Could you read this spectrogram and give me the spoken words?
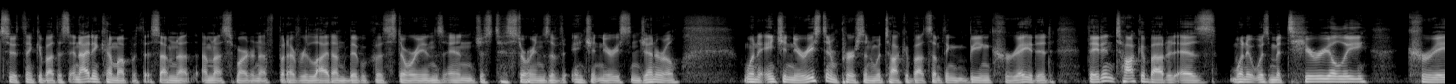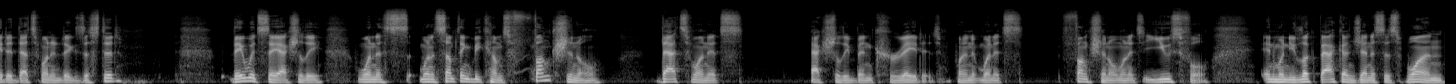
to think about this and i didn't come up with this. I'm not i'm not smart enough but i've relied on biblical historians and just historians of ancient near east in general. When an ancient near eastern person would talk about something being created they didn't talk about it as when it was materially created that's when it existed. They would say actually when it's when something becomes functional that's when it's actually been created when when it's functional when it's useful and when you look back on Genesis 1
